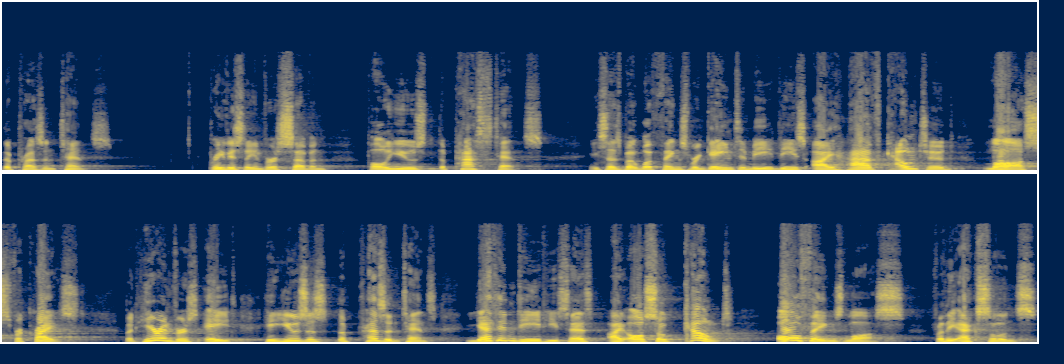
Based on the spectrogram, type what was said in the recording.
the present tense. Previously in verse 7, Paul used the past tense. He says, But what things were gained to me, these I have counted loss for Christ. But here in verse 8, he uses the present tense. Yet indeed, he says, I also count all things loss for the excellence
